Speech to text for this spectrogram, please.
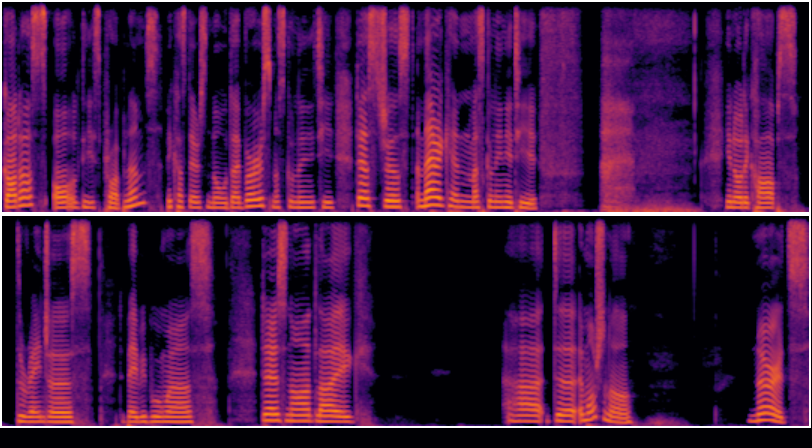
got us all these problems because there's no diverse masculinity. There's just American masculinity. you know, the cops, the rangers, the baby boomers. There's not like uh, the emotional nerds,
